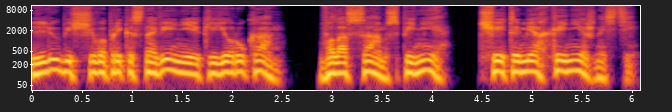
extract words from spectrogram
любящего прикосновения к ее рукам, волосам, спине, чьей-то мягкой нежности,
